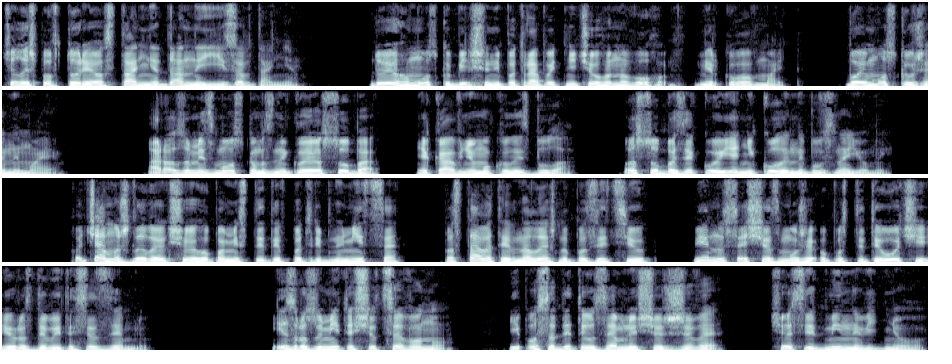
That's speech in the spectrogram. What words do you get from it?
Чи лиш повторює останнє дане її завдання. До його мозку більше не потрапить нічого нового, міркував Майк, бо й мозку вже немає. А разом із мозком зникла й особа, яка в ньому колись була, особа, з якою я ніколи не був знайомий. Хоча, можливо, якщо його помістити в потрібне місце, поставити в належну позицію, він усе ще зможе опустити очі і роздивитися землю. І зрозуміти, що це воно, і посадити у землю щось живе, щось відмінне від нього,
